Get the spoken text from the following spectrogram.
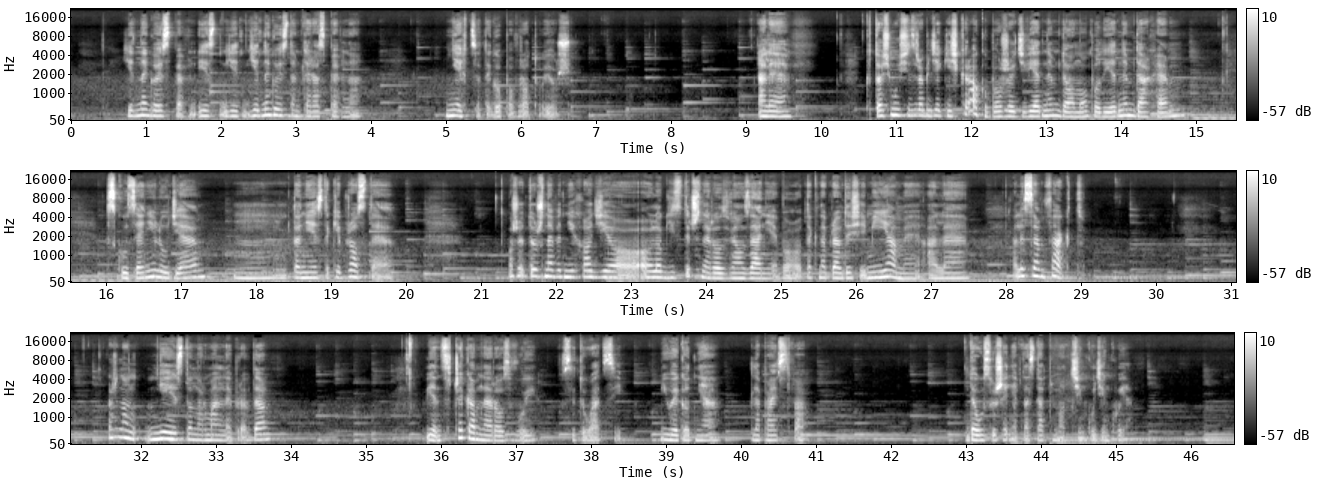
jednego, jest pewne, jest, jednego jestem teraz pewna nie chcę tego powrotu już. Ale ktoś musi zrobić jakiś krok, bo żyć w jednym domu, pod jednym dachem, skłóceni ludzie, mm, to nie jest takie proste. Może to już nawet nie chodzi o, o logistyczne rozwiązanie, bo tak naprawdę się mijamy, ale, ale sam fakt, że no, nie jest to normalne, prawda? Więc czekam na rozwój sytuacji. Miłego dnia dla Państwa. Do usłyszenia w następnym odcinku. Dziękuję.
